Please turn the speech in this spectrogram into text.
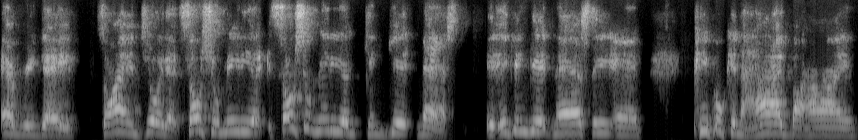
every day. So I enjoy that. Social media, social media can get nasty. It, it can get nasty, and people can hide behind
